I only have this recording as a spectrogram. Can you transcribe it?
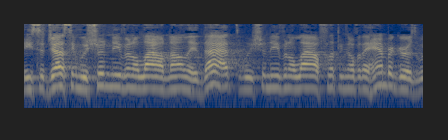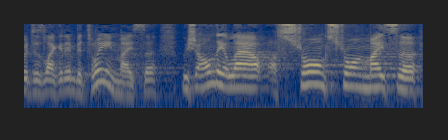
He's suggesting we shouldn't even allow, not only that, we shouldn't even allow flipping over the hamburgers, which is like an in between Misa. We should only allow a strong, strong Misa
